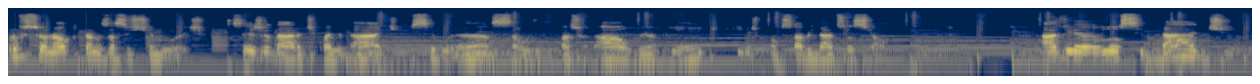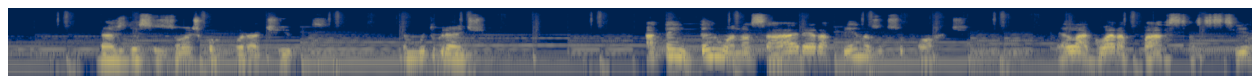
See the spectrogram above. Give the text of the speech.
Profissional que está nos assistindo hoje, seja da área de qualidade, de segurança, saúde ocupacional, meio ambiente e responsabilidade social. A velocidade das decisões corporativas é muito grande. Até então, a nossa área era apenas um suporte. Ela agora passa a ser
